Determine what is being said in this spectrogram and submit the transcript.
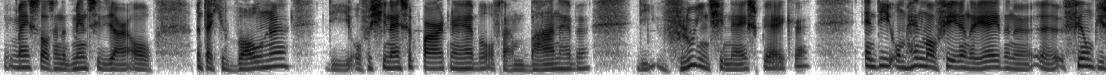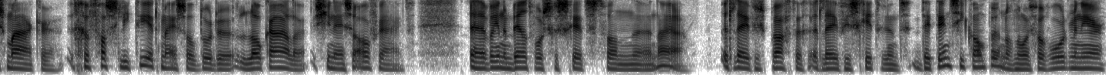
meestal zijn het mensen die daar al een tijdje wonen. Die of een Chinese partner hebben of daar een baan hebben. Die vloeiend Chinees spreken. En die om hen moverende redenen uh, filmpjes maken. Gefaciliteerd meestal door de lokale Chinese overheid. Uh, waarin een beeld wordt geschetst van, uh, nou ja, het leven is prachtig, het leven is schitterend. Detentiekampen, nog nooit van gehoord, meneer.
